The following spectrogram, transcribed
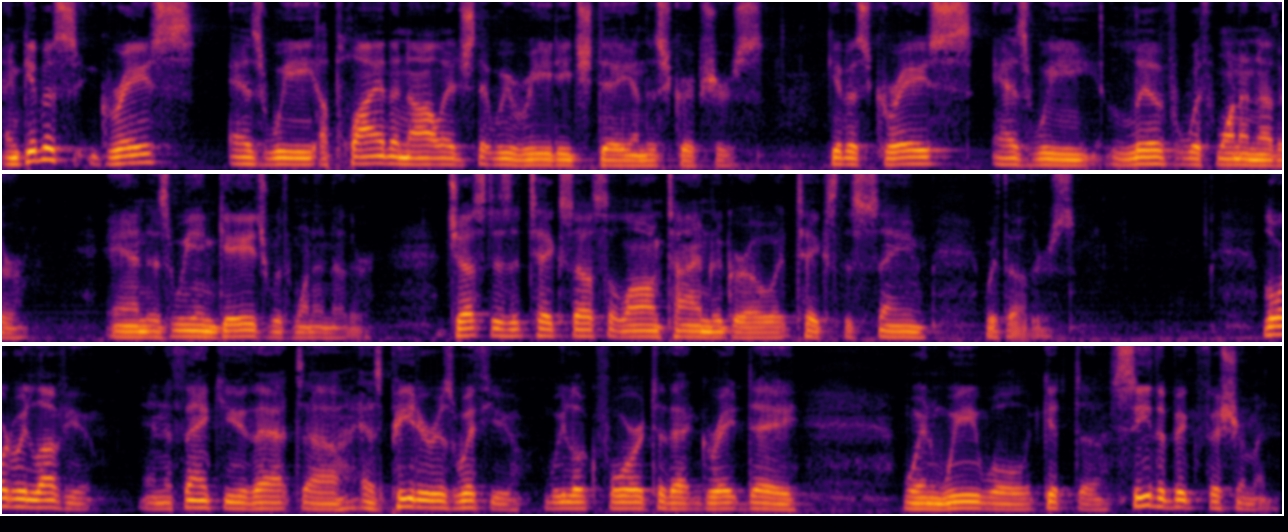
and give us grace as we apply the knowledge that we read each day in the Scriptures. Give us grace as we live with one another and as we engage with one another. Just as it takes us a long time to grow, it takes the same with others. Lord, we love you and thank you that uh, as Peter is with you, we look forward to that great day when we will get to see the big fisherman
